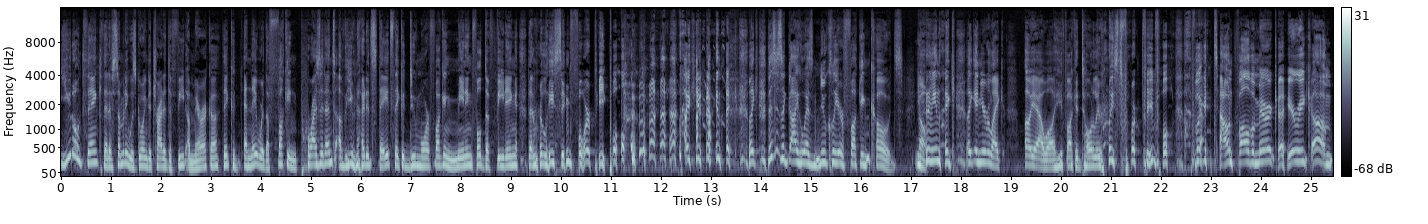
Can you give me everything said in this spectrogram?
you don't think that if somebody was going to try to defeat America, they could, and they were the fucking president of the United States, they could do more fucking meaningful defeating than releasing four people? like, you know what I mean? Like, like this is a guy who has nuclear fucking codes. You know what I mean? Like, like, and you're like, oh yeah, well, he fucking totally released four people. fucking downfall of America. Here we come.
